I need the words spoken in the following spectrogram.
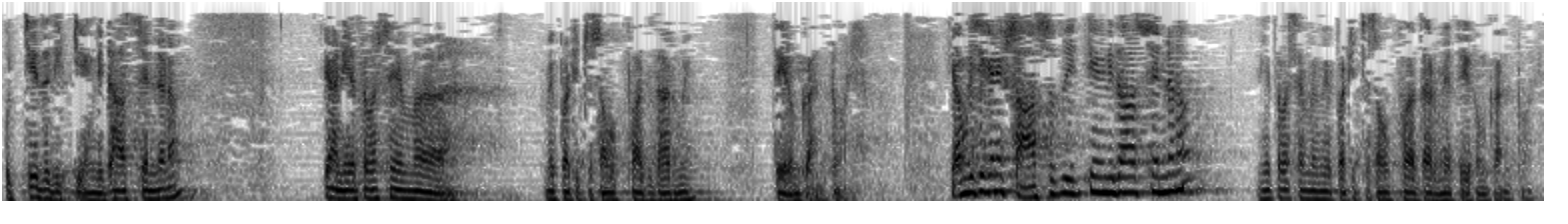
උච්ඡේද දික්කයෙන් නිදහස් වෙන්න නම් එයා නියත වශයෙන්ම මේ පටිච්ච සමුප්පාද ධර්මය තේරුම් ගන්න ඕනේ. යම් කෙනෙක් සාස්වත දික්කයෙන් නිදහස් වෙන්න නම් නියත වශයෙන්ම මේ පටිච්ච සමුප්පාද ධර්මය තේරුම් ගන්න ඕනේ.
